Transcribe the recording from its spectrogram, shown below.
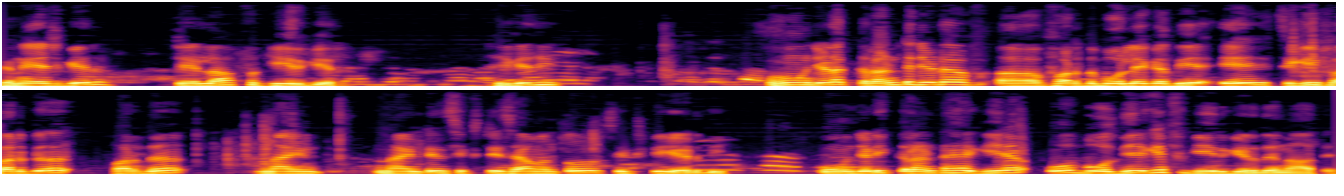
ਗਣੇਸ਼ ਗਿਰ, ਚੇਲਾ ਫਕੀਰਗਿਰ ਠੀਕ ਹੈ ਜੀ? ਹੁਣ ਜਿਹੜਾ ਕਰੰਟ ਜਿਹੜਾ ਫਰਦ ਬੋਲੇ ਕਰਦੀ ਹੈ, ਇਹ ਸੀਗੀ ਫਰਦ ਫਰਦ 9 1967 ਤੋਂ 68 ਦੀ। ਹੁਣ ਜਿਹੜੀ ਕਰੰਟ ਹੈਗੀ ਆ ਉਹ ਬੋਲਦੀ ਹੈਗੀ ਫਕੀਰ ਗਿਰ ਦੇ ਨਾਂ ਤੇ।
